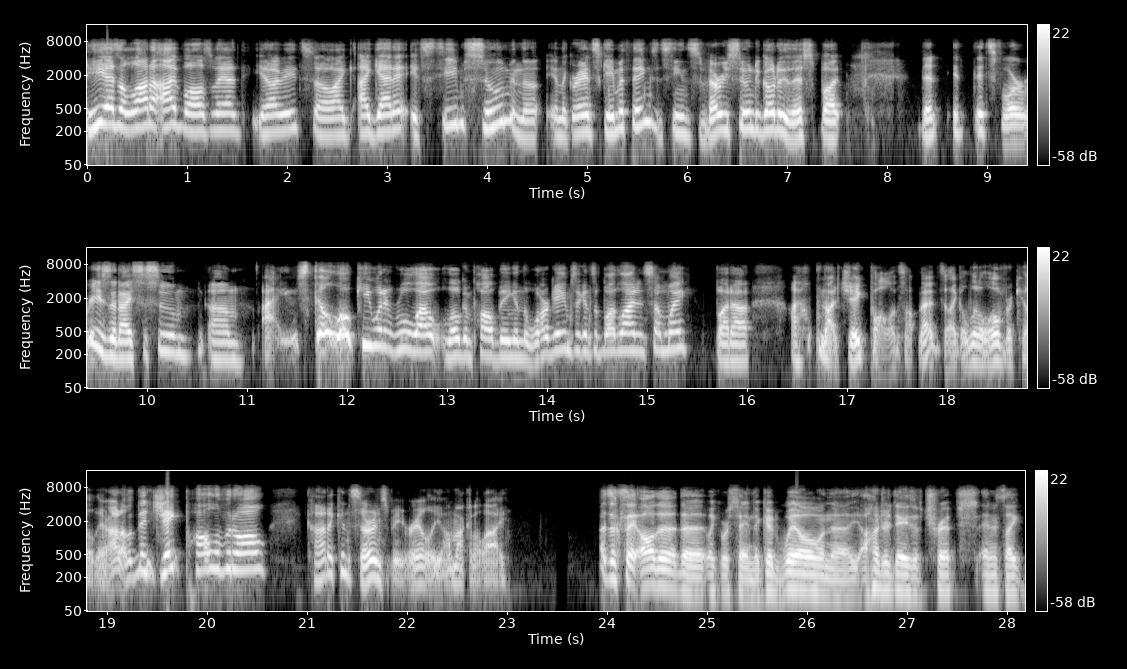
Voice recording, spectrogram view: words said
he has a lot of eyeballs, man. You know what I mean? So I I get it. It seems soon in the in the grand scheme of things. It seems very soon to go to this, but that it, it's for a reason. I assume. Um, I still low key wouldn't rule out Logan Paul being in the War Games against the Bloodline in some way, but uh, I hope not Jake Paul and something. That's like a little overkill there. I don't know. The Jake Paul of it all kind of concerns me. Really, I'm not gonna lie. I was just say all the the like we're saying the goodwill and the 100 days of trips, and it's like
